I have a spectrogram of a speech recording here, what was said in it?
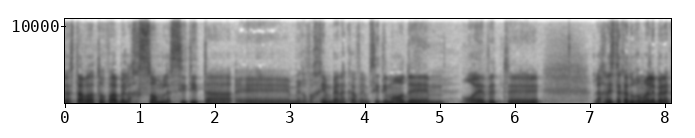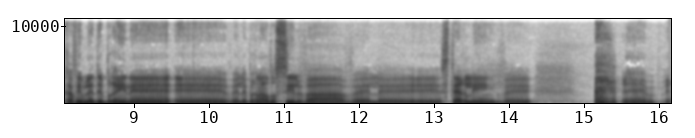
ועשתה עבודה טובה בלחסום לסיטי את המרווחים בין הקווים. סיטי מאוד אה, אוהבת אה, להכניס את הכדורים האלה בין הקווים לדה בריינה אה, ולברנרדו סילבה ולסטרלינג ו... אה, אה,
